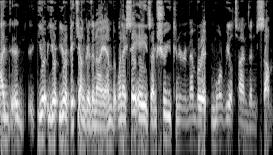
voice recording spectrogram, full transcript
I, uh, you're, you're you're a bit younger than I am, but when I say AIDS, I'm sure you can remember it more real time than some,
